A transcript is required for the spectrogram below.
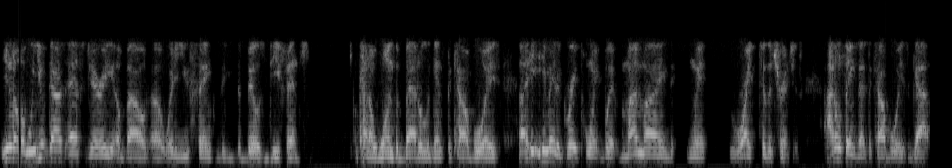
You know, when you guys asked Jerry about uh, where do you think the, the Bills defense kind of won the battle against the Cowboys, uh, he, he made a great point, but my mind went right to the trenches. I don't think that the Cowboys got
